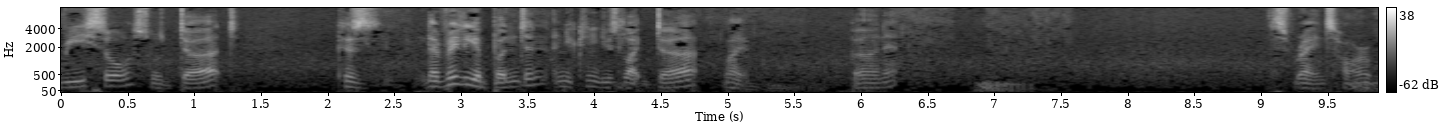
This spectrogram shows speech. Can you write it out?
resource or dirt, because they're really abundant, and you can use like dirt, like burn it. This rain's horrible.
